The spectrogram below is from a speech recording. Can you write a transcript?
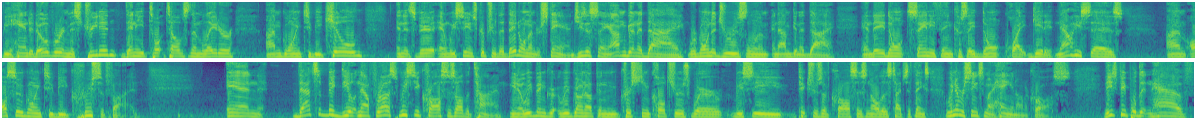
be handed over and mistreated. Then he t- tells them later, I'm going to be killed. And it's very, and we see in Scripture that they don't understand. Jesus saying, I'm going to die. We're going to Jerusalem, and I'm going to die. And they don't say anything because they don't quite get it. Now he says, I'm also going to be crucified. And that's a big deal. Now, for us, we see crosses all the time. You know, we've been we've grown up in Christian cultures where we see pictures of crosses and all those types of things. We've never seen somebody hanging on a cross. These people didn't have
